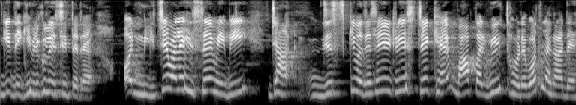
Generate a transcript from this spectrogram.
ये देखिए, बिल्कुल इसी तरह। और नीचे वाले हिस्से में भी जहाँ, जिसकी वजह से ये ट्री स्टिक है, वहाँ पर भी थोड़े बहुत लगा दें।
